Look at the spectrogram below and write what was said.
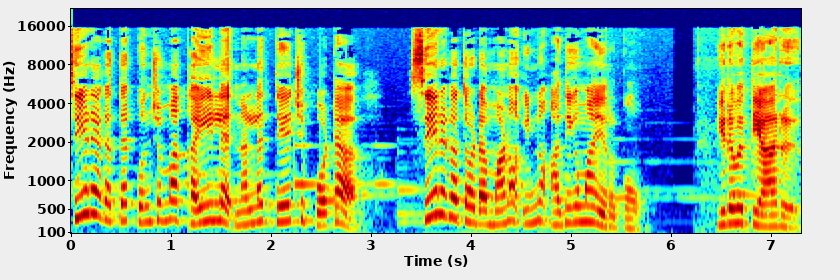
சீரகத்தை கொஞ்சமாக கையில் நல்லா தேய்ச்சி போட்டால் சீரகத்தோட மனம் இன்னும் அதிகமாக இருக்கும். இருபத்தி ஆறு.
